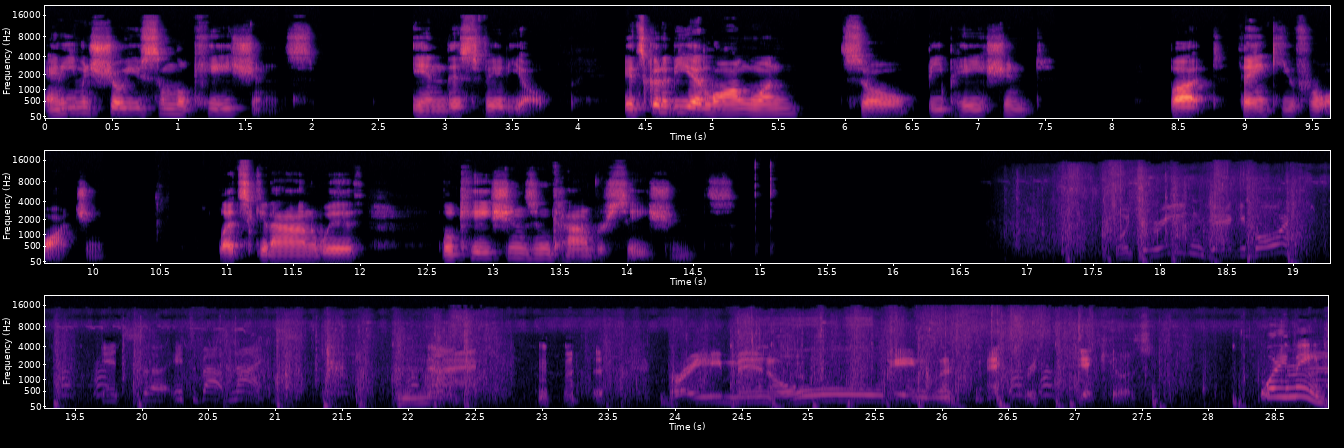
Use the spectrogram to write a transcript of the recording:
and even show you some locations in this video. It's going to be a long one, so be patient. But thank you for watching. Let's get on with locations and conversations. What you reading, Jackie boy? It's uh, it's about knight. Nice. Brave men old England. That's ridiculous. What do you mean?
